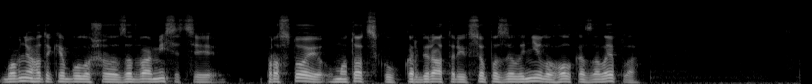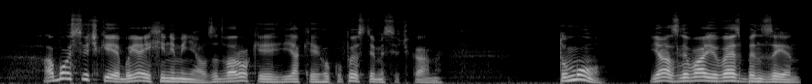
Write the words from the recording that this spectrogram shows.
бо в нього таке було, що за два місяці простою у мотоциклу в карбюраторі все позеленіло, голка залипла. Або свічки, бо я їх і не міняв. За два роки, як я його купив з тими свічками. Тому я зливаю весь бензин,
